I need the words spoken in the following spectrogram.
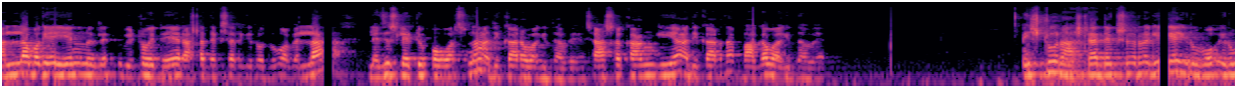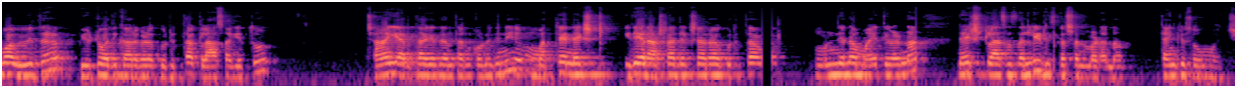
ಎಲ್ಲ ಬಗೆಯ ಏನು ವಿಟೋ ಇದೆ, ರಾಷ್ಟ್ರಾಧ್ಯಕ್ಷರಿಗಿರೋದು ಅವೆಲ್ಲ ಲೆಜಿಸ್ಲೇಟಿವ್ ಪವರ್ಸ್ನ ಅಧಿಕಾರವಾಗಿದ್ದಾವೆ. ಶಾಸಕಾಂಗೀಯ ಅಧಿಕಾರದ ಭಾಗವಾಗಿದ್ದಾವೆ. ಇಷ್ಟು ರಾಷ್ಟ್ರಾಧ್ಯಕ್ಷರಿಗೆ ಇರುವ ಇರುವ ವಿವಿಧ ವಿಟೋ ಅಧಿಕಾರಗಳ ಕುರಿತ ಕ್ಲಾಸ್ ಆಗಿತ್ತು. ಚೆನ್ನಾಗಿ ಅರ್ಥ ಆಗಿದೆ ಅಂತ ಅನ್ಕೊಂಡಿದೀನಿ. ಮತ್ತೆ ನೆಕ್ಸ್ಟ್ ಇದೇ ರಾಷ್ಟ್ರಾಧ್ಯಕ್ಷರ ಕುರಿತ ಮುಂದಿನ ಮಾಹಿತಿಗಳನ್ನ ನೆಕ್ಸ್ಟ್ ಕ್ಲಾಸಸ್ ಅಲ್ಲಿ ಡಿಸ್ಕಷನ್ ಮಾಡೋಣ. Thank you so much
